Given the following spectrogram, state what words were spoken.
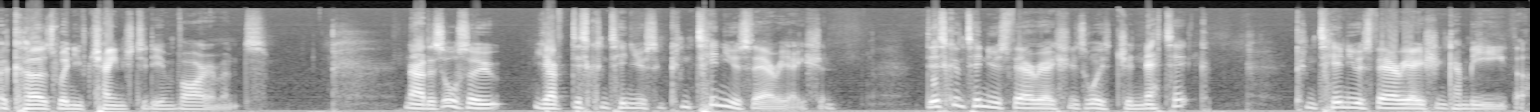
occurs when you've changed to the environment. Now there's also you have discontinuous and continuous variation. Discontinuous variation is always genetic. Continuous variation can be either.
